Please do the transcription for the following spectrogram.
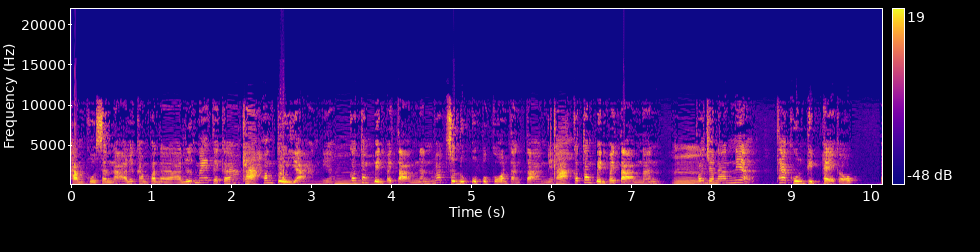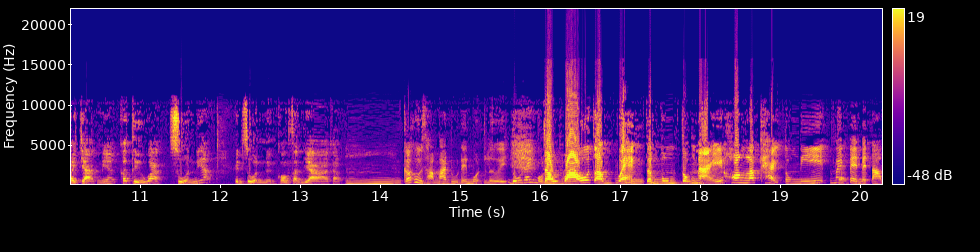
คำโฆษณาหรือคำพรรณนาหรือแม้แต่กระทั่งค่ะห้องตัวอย่างเนี่ยอืมก็ต้องเป็นไปตามนั้น วัสดุอุปกรณ์ต่างๆเนี่ยค่ะก็ต้องเป็นไปตามนั้นอืมเพราะฉะนั้นเนี่ยถ้าคุณผิดแผกออกไปจากเนี้ยก็ถือว่าส่วนเนี้ยเป็นส่วนหนึ่งของสัญญาครับอืมก็คือสามารถดูได้หมดเลย ดูได้หมดจะเลยครับเว้าจะแหว่งจะมุมตรงไหนห้องรับแขกตรงนี้ไม่ครับเป็นไปตาม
